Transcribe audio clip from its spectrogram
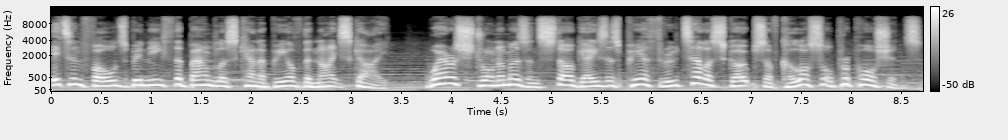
It unfolds beneath the boundless canopy of the night sky, where astronomers and stargazers peer through telescopes of colossal proportions.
